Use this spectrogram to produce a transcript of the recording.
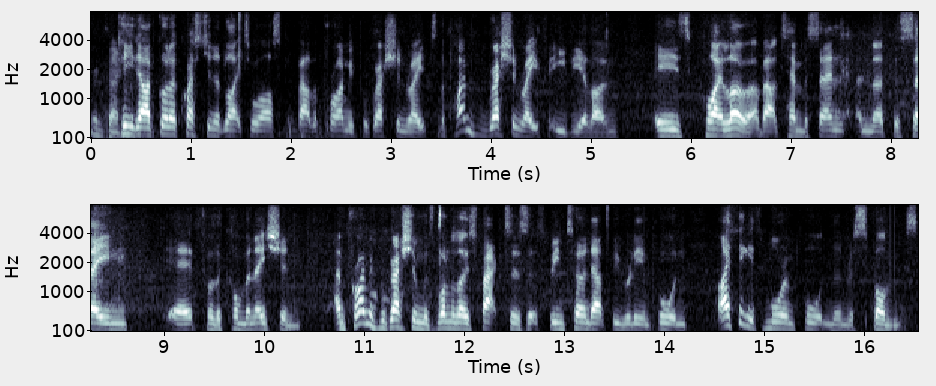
exactly. Peter, I've got a question I'd like to ask about the primary progression rate. So the primary progression rate for EV alone is quite low at about 10%, and the, the same uh, for the combination. And primary progression was one of those factors that's been turned out to be really important. I think it's more important than response.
